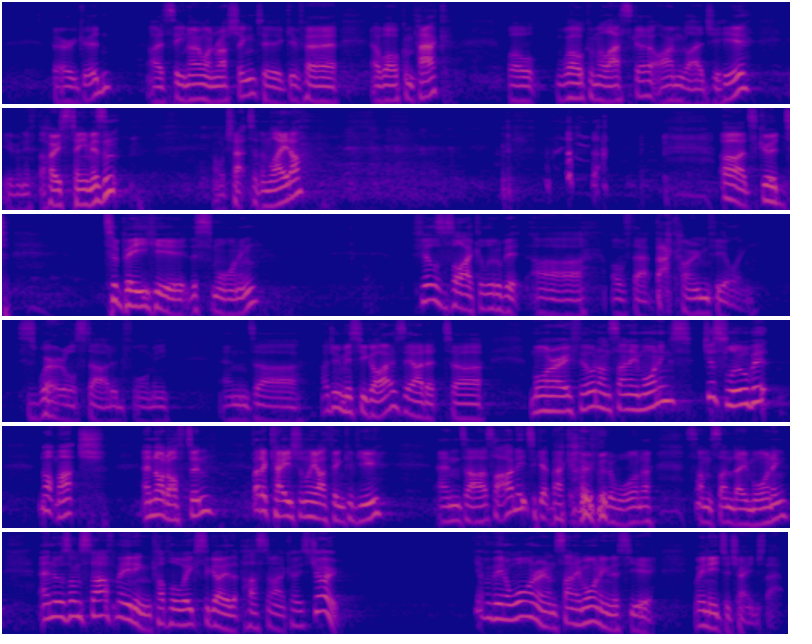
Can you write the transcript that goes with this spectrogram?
very good. I see no one rushing to give her a welcome pack. Well, welcome, Alaska. I'm glad you're here, even if the host team isn't. I'll chat to them later. oh, it's good to be here this morning feels like a little bit uh, of that back home feeling. This is where it all started for me. And uh, I do miss you guys out at uh, Field on Sunday mornings. Just a little bit, not much, and not often, but occasionally I think of you. And uh, it's like, I need to get back over to Warner some Sunday morning. And it was on staff meeting a couple of weeks ago that Pastor Mark goes, Joe, you haven't been to Warner on Sunday morning this year. We need to change that.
